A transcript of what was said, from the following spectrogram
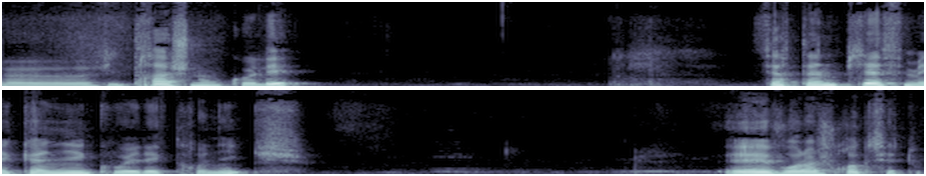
euh, vitrage non collé, certaines pièces mécaniques ou électroniques, et voilà, je crois que c'est tout.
